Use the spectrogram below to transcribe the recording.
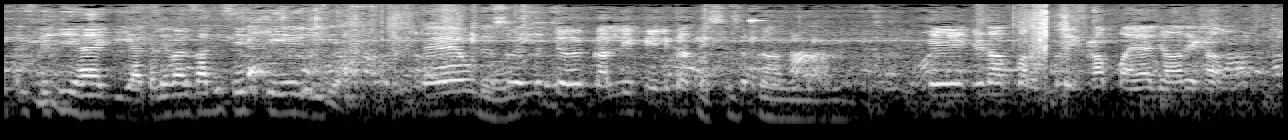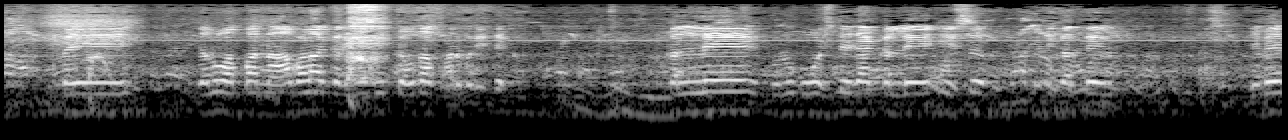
ਕਿ ਸਥਿਤੀ ਹੈ ਕੀ ਆ। ਡੱਲੇਵਾਲ ਸਾਹਿਬ ਦੀ ਸਿਹਤ ਜੀ ਹੈ? ਮੈਂ ਉਹਦੇ ਸੰਬੰਧ ਚ ਕੱਲ ਹੀ ਅਪੀਲ ਕਰਨੀ ਸੀ ਸਰਕਾਰ ਨੂੰ ਕਿ ਜਿਹੜਾ ਭਰਮ ਭੁਲੇਖਾ ਪਾਇਆ ਜਾ ਰਿਹਾ ਤੇ ਚਲੋ ਆਪਾਂ ਨਾਂ ਵਾਲਾ ਕਰੀਏ ਵੀ 14 ਫਰਵਰੀ ਤੱਕ। ਕੱਲੇ ਗਲੂਕੋਸ਼ ਤੇ ਜਾਂ ਕੱਲੇ ਇਸ ਮੈਡੀਕਲ ਤੇ ਜਿਵੇਂ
